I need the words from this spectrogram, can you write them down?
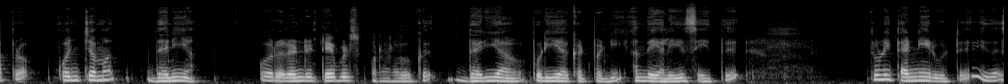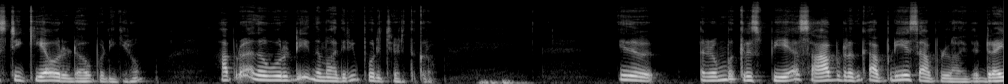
அப்புறம் கொஞ்சமாக தனியா ஒரு ரெண்டு டேபிள் ஸ்பூன் அளவுக்கு தனியா பொடியாக கட் பண்ணி அந்த இலையும் சேர்த்து துளி தண்ணீர் விட்டு இதை ஸ்டிக்கியாக ஒரு டவ் பண்ணிக்கிறோம். அப்புறம் அதை உருட்டி இந்த மாதிரி பொரிச்சு எடுத்துக்கிறோம். இது ரொம்ப கிறிஸ்பியாக சாப்பிட்றதுக்கு அப்படியே சாப்பிட்லாம். இது ட்ரை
